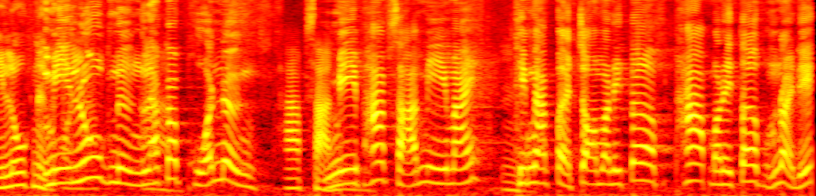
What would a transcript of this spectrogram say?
มีลูกหนึ่งมีคนนะ ลูกหนึ่งแล้วก็ผัวหนึ่งภาพสามีมีภาพสามีไหมทีมงานเปิดจอมอนิเตอร์ ภาพมอนิเตอร์ผมหน่อยดิ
